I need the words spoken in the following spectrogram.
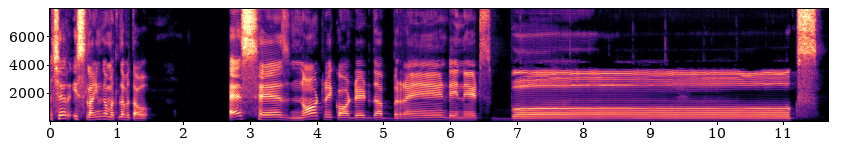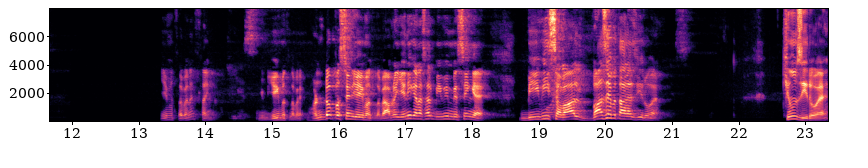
अच्छा इस लाइन का मतलब बताओ। S has not recorded the brand in its books ये मतलब है ना लाइन का यही मतलब है। हंड्रेड परसेंट यही मतलब है। आपने ये नहीं कहना सर बीवी मिसिंग है। बीवी सवाल वाजे बता रहा है ज़ीरो है। क्यों ज़ीरो है?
